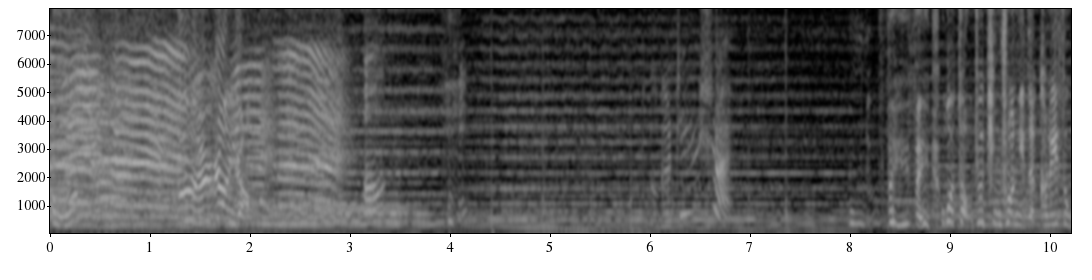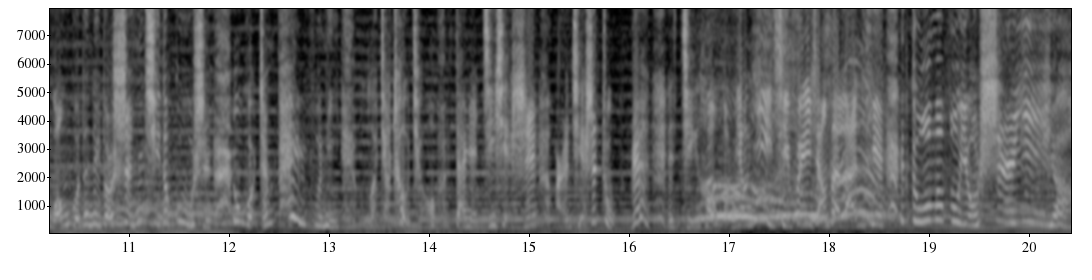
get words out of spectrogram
哎，注意场合。呃，让一让。菲，我早就听说你在克里斯王国的那段神奇的故事，我真佩服你。我叫臭球，担任机械师，而且是主任。今后我们要一起飞翔在蓝天，多么富有诗意呀！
